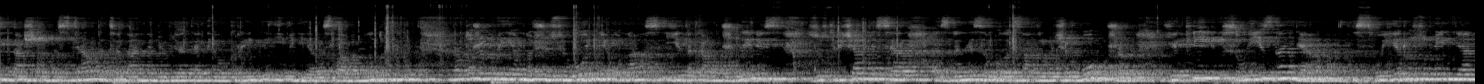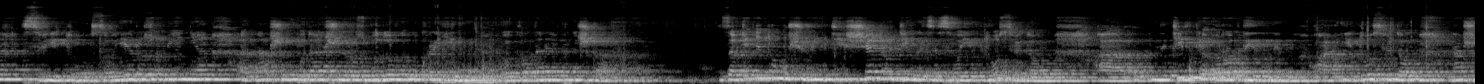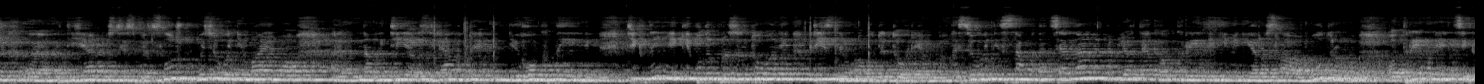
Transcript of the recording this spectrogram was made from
всім нашим гостям Національної бібліотеки України імені Ярослава Мудрого. Нам дуже приємно, що сьогодні у нас є така можливість зустрічатися з Денисом Олександровичем Богушем, який свої знання, своє розуміння світу, своє розуміння е, нашої подальшої розбудови України викладає в книжках. Завдяки тому, що він щедро ділиться своїм досвідом, не тільки родинним, і досвідом наших е, діяльності спецслужб, ми сьогодні маємо е, на меті розглянути його книги. Ті книги, які були презентовані різним аудиторіям. Але сьогодні саме Національна бібліотека України імені Ярослава Мудрого отримує ці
